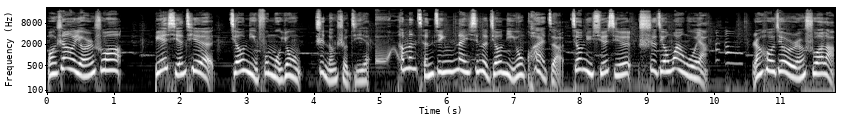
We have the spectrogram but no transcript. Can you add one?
网上有人说，别嫌弃教你父母用智能手机，他们曾经耐心的教你用筷子，教你学习世间万物呀。然后就有人说了，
